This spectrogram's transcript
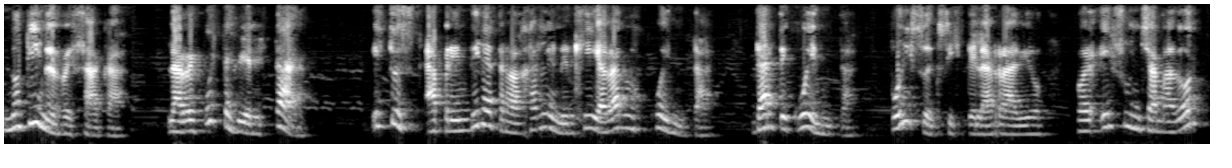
no tiene resaca. La respuesta es bienestar. Esto es aprender a trabajar la energía, darnos cuenta, darte cuenta. Por eso existe la radio. Es un llamador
